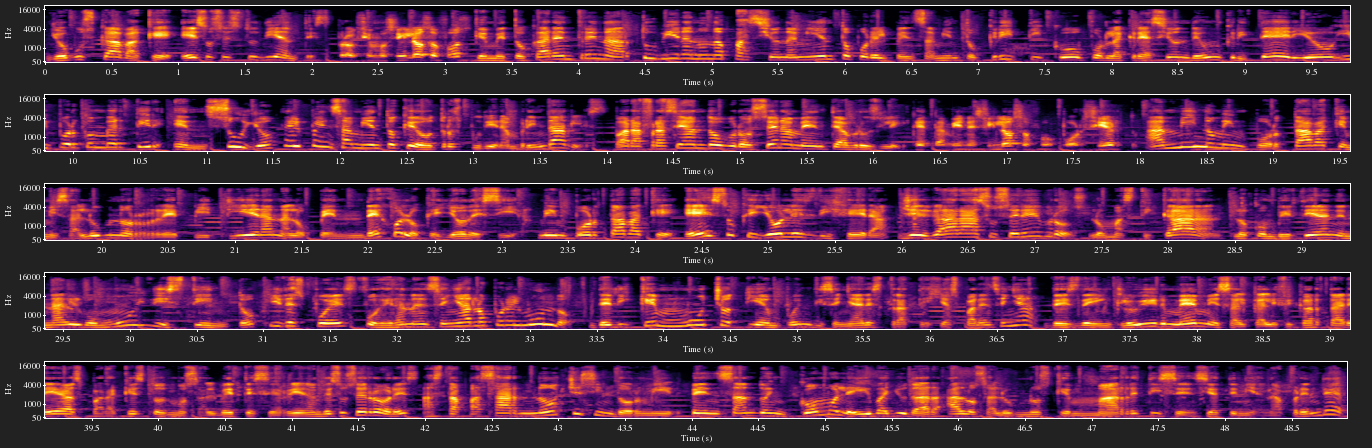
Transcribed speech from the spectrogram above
Yo buscaba que esos estudiantes, próximos filósofos, que me tocara entrenar, tuvieran un apasionamiento por el pensamiento crítico, por la creación de un criterio y por convertir en suyo el pensamiento que otros pudieran brindarles. Parafraseando groseramente a Bruce Lee, que también es filósofo, por cierto. A mí no me importaba que mis alumnos repitieran a lo pendejo lo que yo decía. Me importaba que eso que yo les dijera llegara a sus cerebros, lo masticaran, lo convirtieran en algo muy distinto y después fueran a enseñarlo por el mundo. Dediqué mucho tiempo en diseñar estrategias para enseñar, desde incluir memes al calificar tareas para que estos mozalbetes se rieran de sus errores, hasta pasar noches sin dormir pensando en cómo le iba a ayudar a los alumnos que más reticencia tenían a aprender.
